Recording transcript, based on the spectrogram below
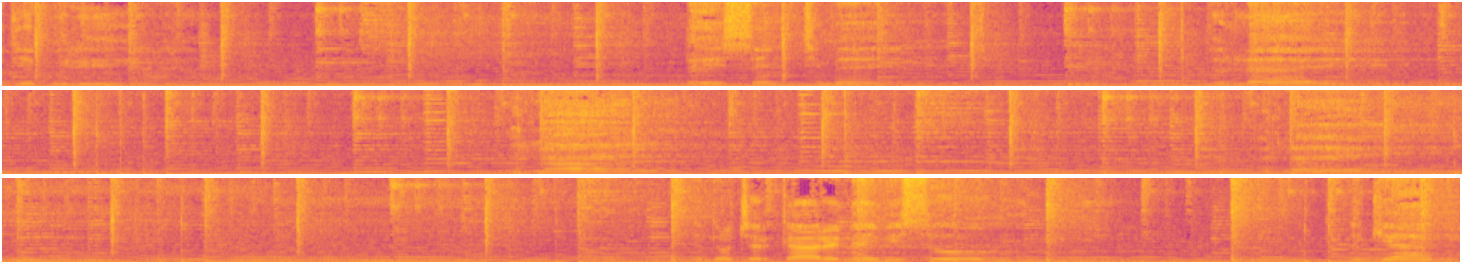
punto di equilibrio dei sentimenti per lei. Per cercare nei miei sogni le chiavi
